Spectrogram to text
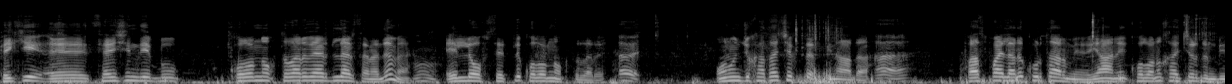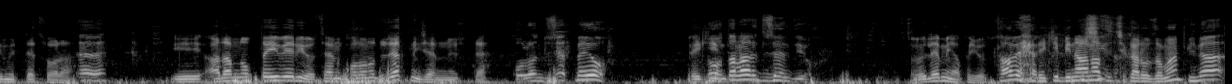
Peki e, sen şimdi bu kolon noktaları verdiler sana değil mi? Hı. 50 offsetli kolon noktaları. Evet. 10. kata çıktın binada. Ha, Paspayları kurtarmıyor. Yani kolonu kaçırdın bir müddet sonra. evet. E, adam noktayı veriyor. Sen kolonu düzeltmeyeceksin üstte. Kolon düzeltme yok. Peki Noktaları düzel diyor. Öyle mi yapıyorsun? Tabii. Peki bina İşi- nasıl çıkar o zaman? Bina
